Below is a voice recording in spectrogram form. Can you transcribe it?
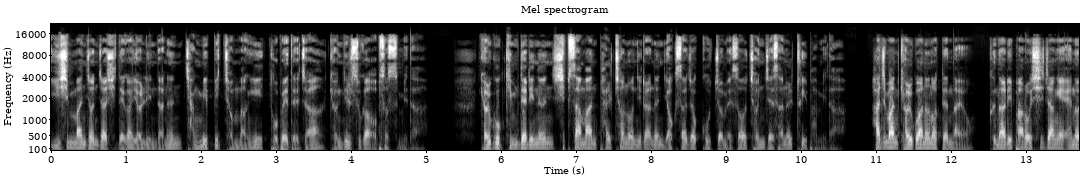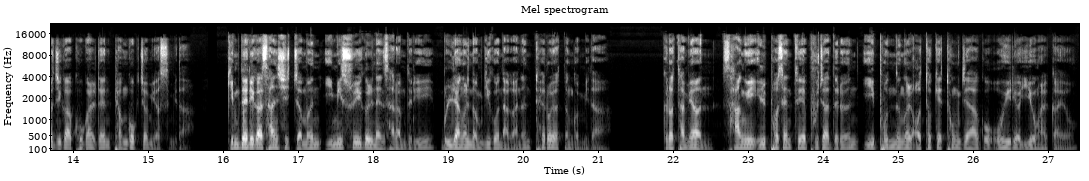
20만 전자 시대가 열린다는 장밋빛 전망이 도배되자 견딜 수가 없었습니다. 결국 김 대리는 14만 8천 원이라는 역사적 고점에서 전 재산을 투입합니다. 하지만 결과는 어땠나요? 그날이 바로 시장의 에너지가 고갈된 변곡점이었습니다. 김 대리가 산 시점은 이미 수익을 낸 사람들이 물량을 넘기고 나가는 퇴로였던 겁니다. 그렇다면 상위 1%의 부자들은 이 본능을 어떻게 통제하고 오히려 이용할까요?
